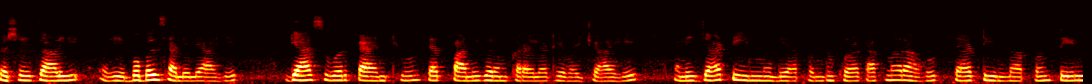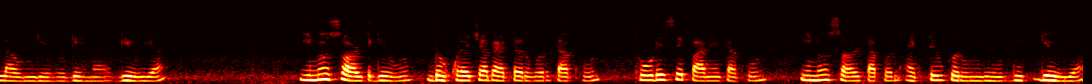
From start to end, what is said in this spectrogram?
कसे जाळी हे बबल्स आलेले आहेत. गॅसवर पॅन ठेवून त्यात पाणी गरम करायला ठेवायचे आहे आणि ज्या टीनमध्ये आपण ढोकळा टाकणार आहोत त्या टीनला आपण तेल लावून घेऊ घेणार घेऊया. इनो सॉल्ट घेऊन ढोकळ्याच्या बॅटरवर टाकून थोडेसे पाणी टाकून इनो सॉल्ट आपण ॲक्टिव्ह करून घेऊ घे घेऊया.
